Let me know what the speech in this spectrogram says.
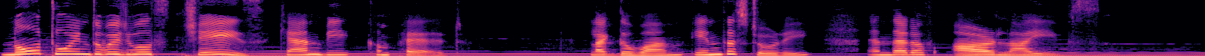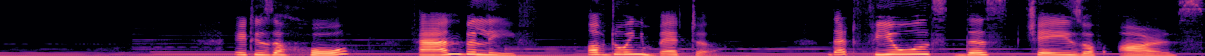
no two individuals' chase can be compared, like the one in the story and that of our lives. It is the hope and belief of doing better that fuels this chase of ours.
